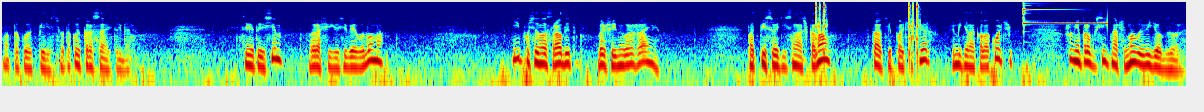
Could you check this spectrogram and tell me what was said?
Вот такой вот перец. Вот такой красавец, ребят. Советую всем выращивайте у себя его дома. И пусть он вас радует большими урожаями. Подписывайтесь на наш канал, ставьте пальчик вверх, жмите на колокольчик, чтобы не пропустить наши новые видеообзоры.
